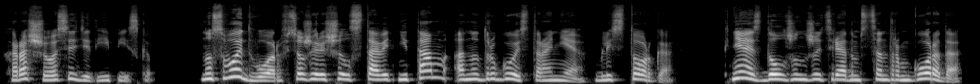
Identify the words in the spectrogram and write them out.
Хорошо сидит епископ. Но свой двор все же решил ставить не там, а на другой стороне, близ торга. Князь должен жить рядом с центром города,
